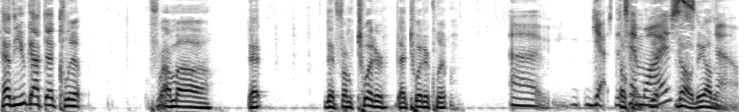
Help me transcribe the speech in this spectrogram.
Heather, you got that clip from uh that that from Twitter, that Twitter clip. Uh, yes, the Okay, Tim yeah. Wise. No, the other No.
